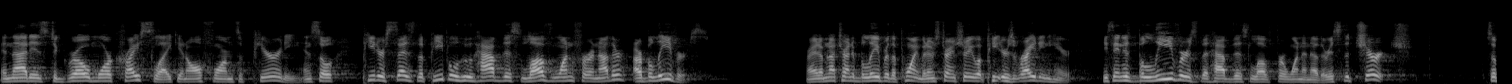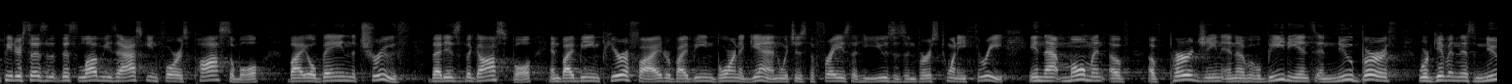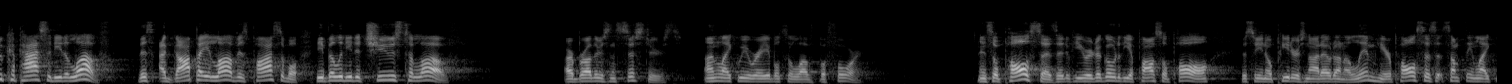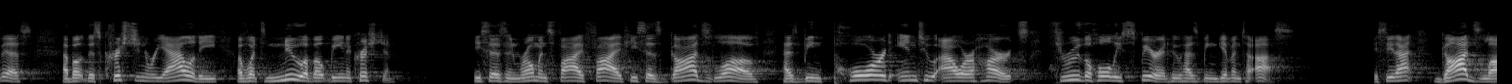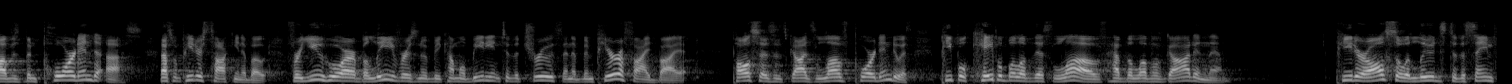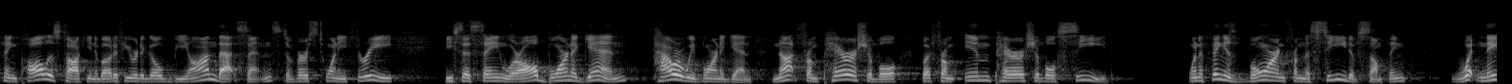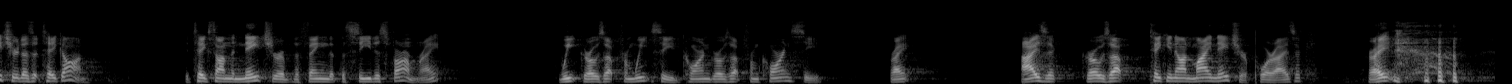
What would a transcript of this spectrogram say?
And that is to grow more Christ like in all forms of purity. And so Peter says the people who have this love one for another are believers. Right? I'm not trying to belabor the point, but I'm just trying to show you what Peter's writing here. He's saying it's believers that have this love for one another. It's the church. So Peter says that this love he's asking for is possible by obeying the truth that is the gospel and by being purified or by being born again, which is the phrase that he uses in verse 23. In that moment of, of purging and of obedience and new birth, we're given this new capacity to love. This agape love is possible. The ability to choose to love our brothers and sisters, unlike we were able to love before. And so Paul says it. If you were to go to the Apostle Paul, just so you know Peter's not out on a limb here, Paul says it something like this about this Christian reality of what's new about being a Christian. He says in Romans 5 5, he says, God's love has been poured into our hearts through the Holy Spirit who has been given to us. You see that? God's love has been poured into us. That's what Peter's talking about. For you who are believers and have become obedient to the truth and have been purified by it. Paul says it's God's love poured into us. People capable of this love have the love of God in them. Peter also alludes to the same thing Paul is talking about. If you were to go beyond that sentence to verse 23, he says, saying, We're all born again. How are we born again? Not from perishable, but from imperishable seed. When a thing is born from the seed of something, what nature does it take on? It takes on the nature of the thing that the seed is from, right? Wheat grows up from wheat seed, corn grows up from corn seed, right? Isaac grows up taking on my nature, poor Isaac, right?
